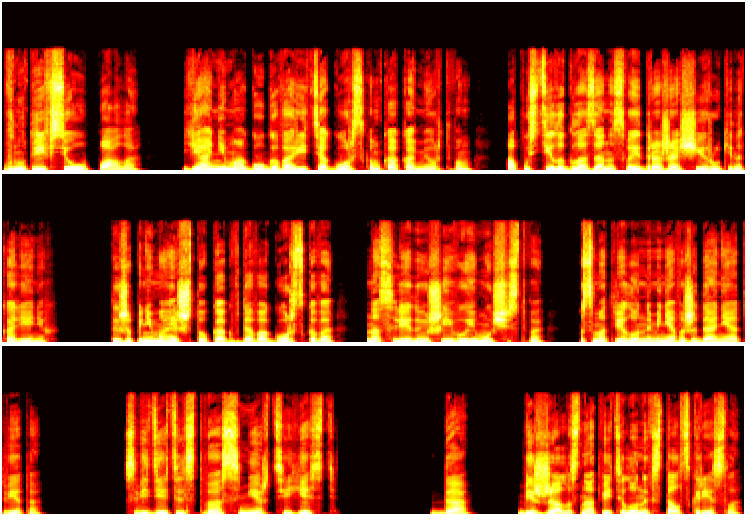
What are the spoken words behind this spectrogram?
Внутри все упало. Я не могу говорить о Горском, как о мертвом. Опустила глаза на свои дрожащие руки на коленях. Ты же понимаешь, что, как вдова Горского, наследуешь его имущество? Посмотрел он на меня в ожидании ответа. Свидетельство о смерти есть? Да. Безжалостно ответил он и встал с кресла.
